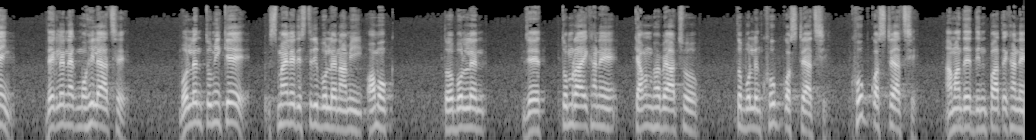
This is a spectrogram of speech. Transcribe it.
নেই। দেখলেন এক মহিলা আছে। বললেন, তুমি কে? ইসমাইলের স্ত্রী বললেন, আমি অমক। তো বললেন যে, তোমরা এখানে কেমনভাবে আছো? তো বললেন, খুব কষ্টে আছি, খুব কষ্টে আছি। আমাদের দিনপাত এখানে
